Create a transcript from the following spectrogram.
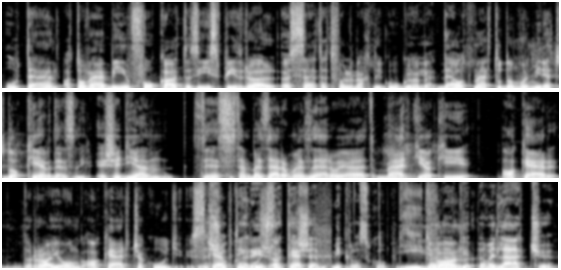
után a további infókat az e-speedről össze lehetett volna rakni Google-be, de ott már tudom, hogy mire tudok kérdezni, és egy ilyen ezt aztán bezárom a zárójelet, bárki, aki akár rajong, akár csak úgy szkeptikus. akár... mikroszkóp. Így van. Vagy látcső.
